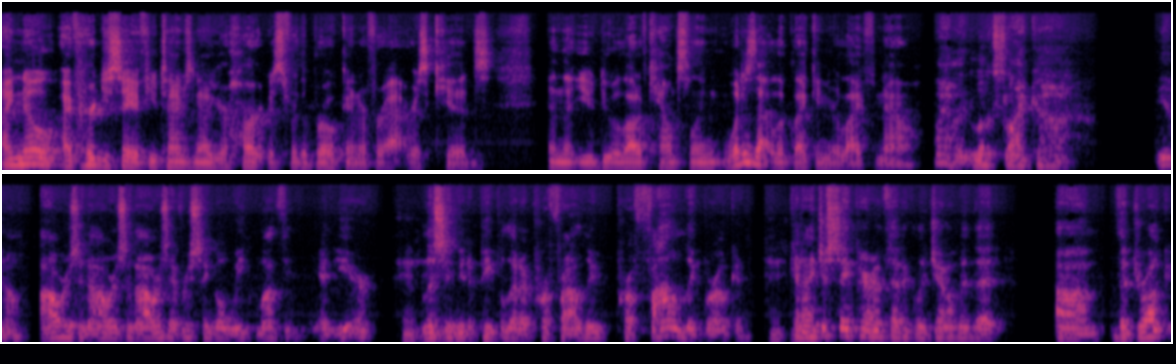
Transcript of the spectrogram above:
I know I've heard you say a few times now your heart is for the broken or for at-risk kids and that you do a lot of counseling. What does that look like in your life now? Well, it looks like uh, you know, hours and hours and hours every single week, month, and year, mm-hmm. listening to people that are profoundly, profoundly broken. Mm-hmm. Can I just say parenthetically, gentlemen, that um, the drug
